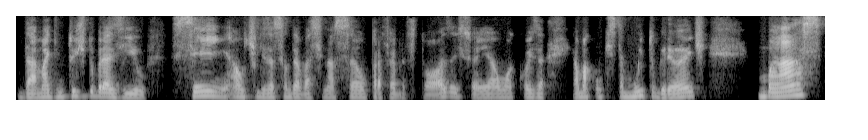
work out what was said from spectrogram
da magnitude do Brasil, sem a utilização da vacinação para febre aftosa, isso aí é uma coisa, é uma conquista muito grande, mas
